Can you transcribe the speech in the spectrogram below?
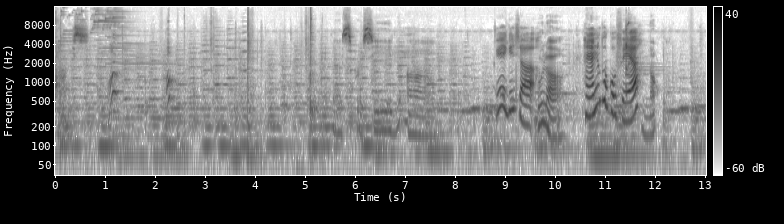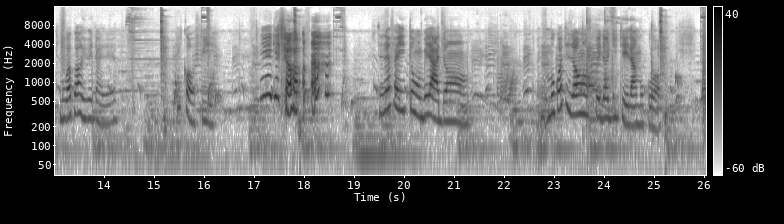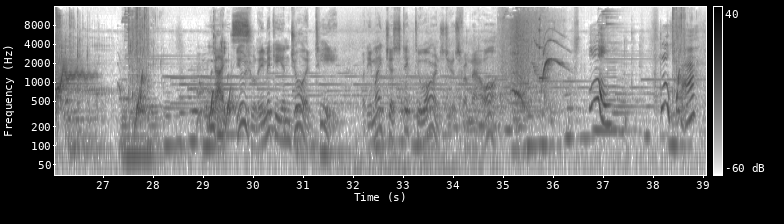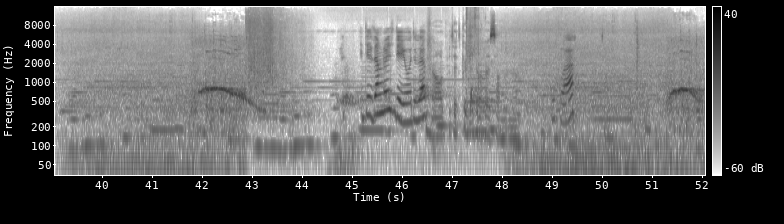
Nice. Let's proceed. Ah. Hé, regarde ça. Oula. Rien ne peut qu'on faire. Non. On va pas arriver d'ailleurs. Qu'est-ce qu'on fait? Hé, regarde ça. Tu as failli tomber là-dedans. Pourquoi tu as fait d'identité là, pourquoi? Yikes. Usually, Mickey enjoyed tea, but he might just stick to orange juice from now on. Hey, nice car. T'es dans le vidéo, tu l'as Non, peut-être que je devrais ça maintenant. pourquoi?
